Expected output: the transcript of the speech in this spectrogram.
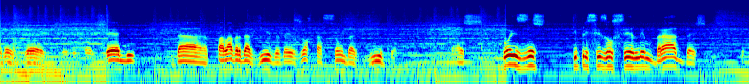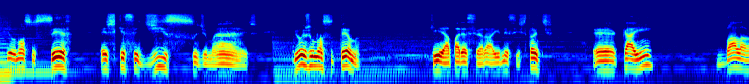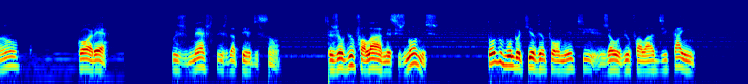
Evangelho, do Evangelho da palavra da vida, da exortação da vida, das coisas que precisam ser lembradas, porque o nosso ser é esquecediço demais. E hoje o nosso tema, que aparecerá aí nesse instante, é Caim, Balaão, Coré, os mestres da perdição. Você já ouviu falar nesses nomes? Todo mundo aqui, eventualmente, já ouviu falar de Caim.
